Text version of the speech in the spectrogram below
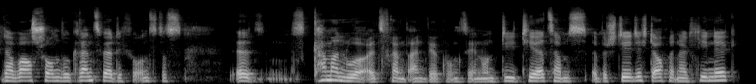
da war es schon so grenzwertig für uns, dass das kann man nur als Fremdeinwirkung sehen. Und die Tierärzte haben es bestätigt auch in der Klinik.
